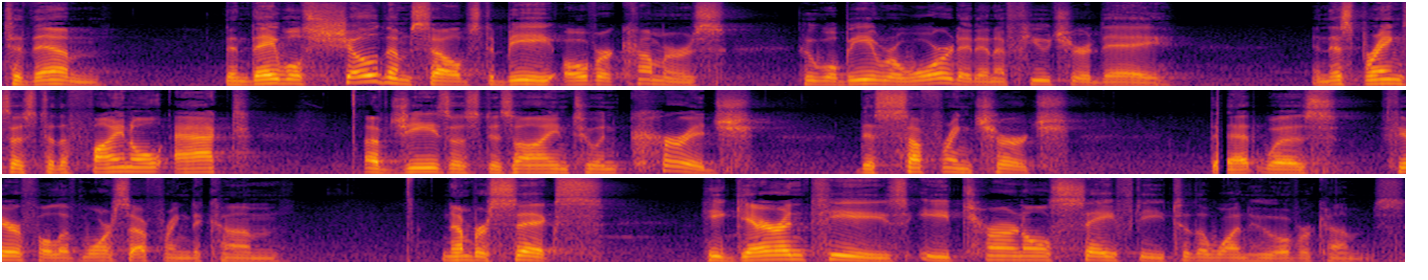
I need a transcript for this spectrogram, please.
to them, then they will show themselves to be overcomers who will be rewarded in a future day. And this brings us to the final act of Jesus designed to encourage this suffering church that was fearful of more suffering to come. Number six, he guarantees eternal safety to the one who overcomes.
